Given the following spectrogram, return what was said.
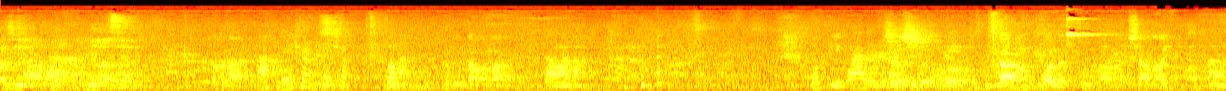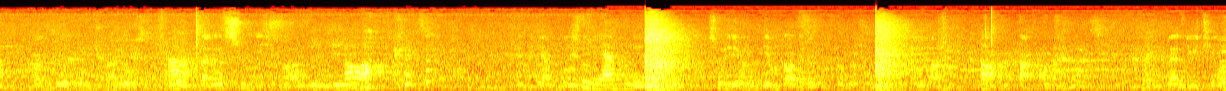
打完了。啊，没事儿没事儿，坐那。我给你打完了。打完了。我比划了一下。你刚过来的时候下大雨了，嗯。把土全都是，嗯。在那个树底下。哦。树林不灵。树林淋不着那个那个树大。哦。大。那雨停了。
